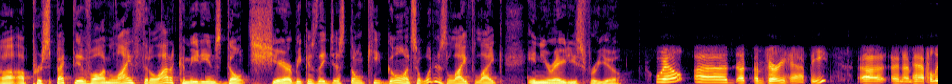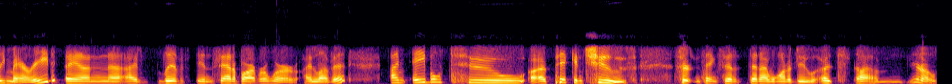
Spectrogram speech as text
uh, a perspective on life that a lot of comedians don't share because they just don't keep going. So, what is life like in your 80s for you? Well, uh, I'm very happy uh, and I'm happily married, and uh, I live in Santa Barbara where I love it. I'm able to uh, pick and choose certain things that that I want to do. It's um, you know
